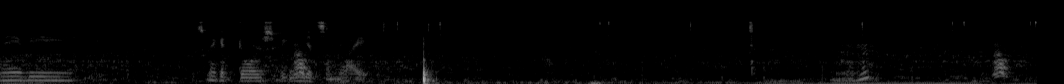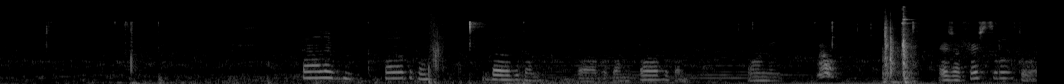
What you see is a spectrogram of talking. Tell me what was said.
Maybe let's make a door so we can get some light. There's our first little door.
